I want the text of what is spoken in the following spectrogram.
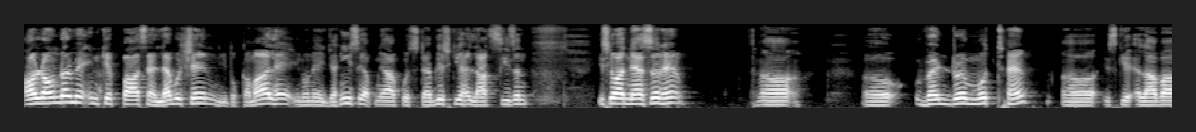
ऑलराउंडर में इनके पास है लेबुशेन, ये तो कमाल है, इन्होंने यहीं से अपने आप को इस्टेब्लिश किया है लास्ट सीज़न। इसके बाद नैसर हैं वेंड्रमुथ हैं इसके अलावा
